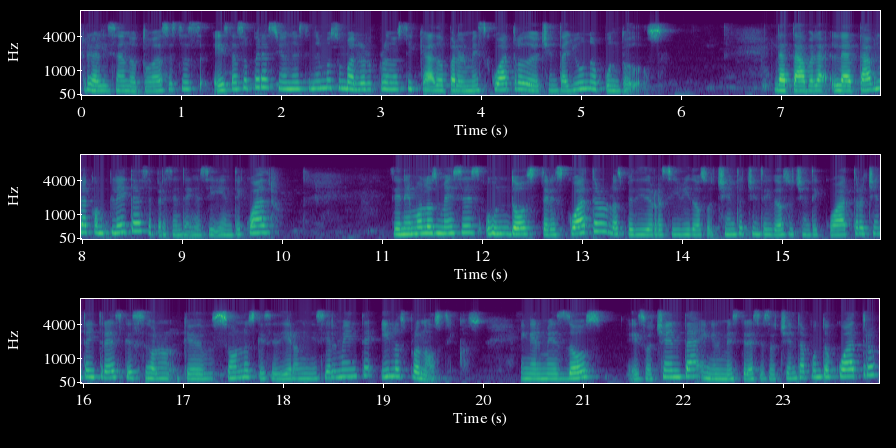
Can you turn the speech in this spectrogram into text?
Realizando todas estas, estas operaciones, tenemos un valor pronosticado para el mes 4 de 81.2. La tabla, la tabla completa se presenta en el siguiente cuadro. Tenemos los meses 1, 2, 3, 4, los pedidos recibidos 80, 82, 84, 83, que son, que son los que se dieron inicialmente, y los pronósticos. En el mes 2 es 80, en el mes 3 es 80.4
